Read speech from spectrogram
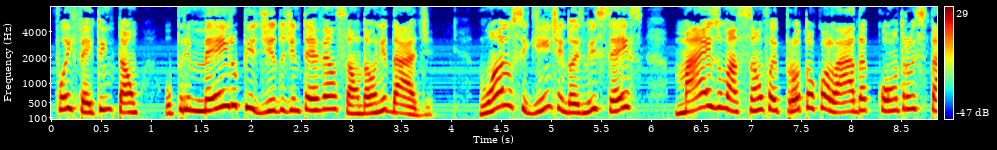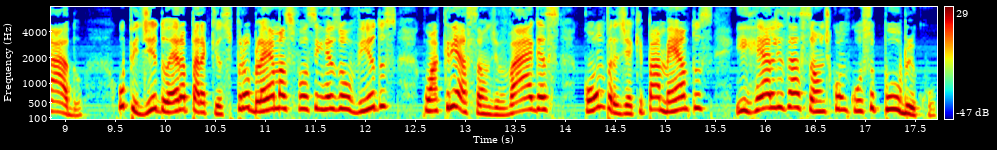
Foi feito então o primeiro pedido de intervenção da unidade. No ano seguinte, em 2006, mais uma ação foi protocolada contra o Estado. O pedido era para que os problemas fossem resolvidos com a criação de vagas, compra de equipamentos e realização de concurso público.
